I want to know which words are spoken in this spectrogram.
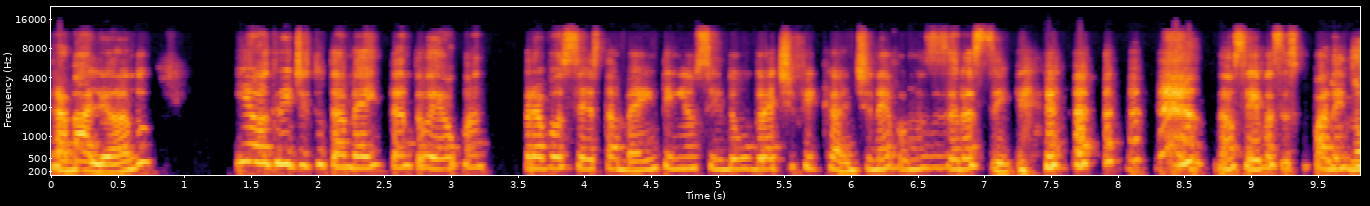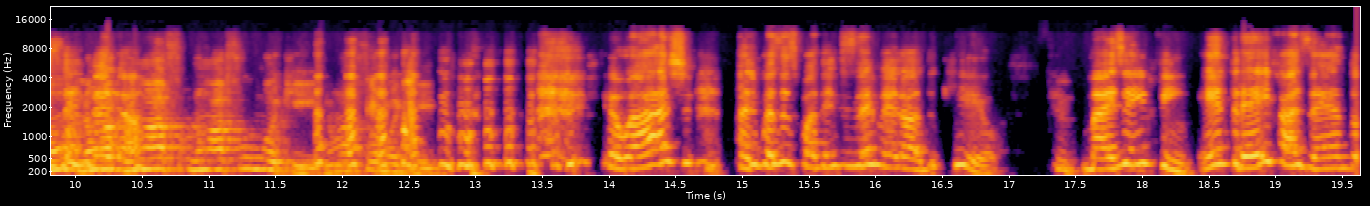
trabalhando e eu acredito também, tanto eu quanto para vocês também tenham sido gratificante, né? Vamos dizer assim. não sei, vocês que podem dizer não, não não, há, não há fumo aqui, não há fumo aqui. eu acho, acho que vocês podem dizer melhor do que eu. Mas, enfim, entrei fazendo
